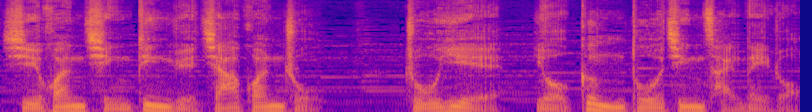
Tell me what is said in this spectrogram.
喜欢请订阅加关注，主页有更多精彩内容。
